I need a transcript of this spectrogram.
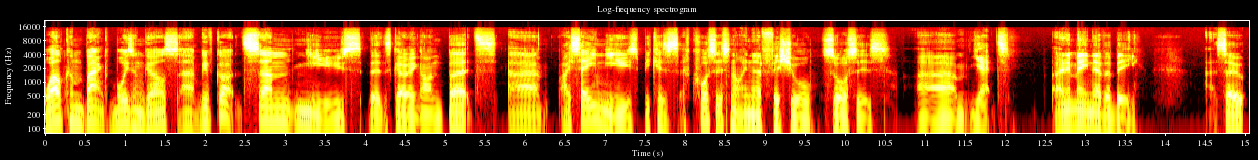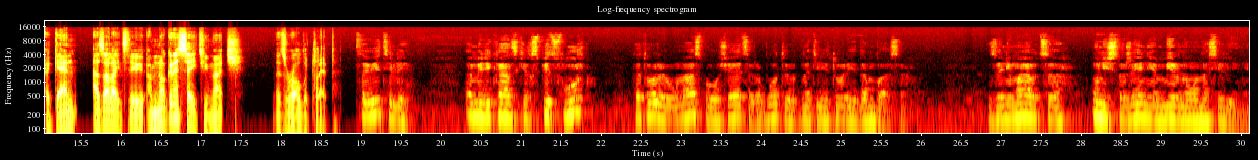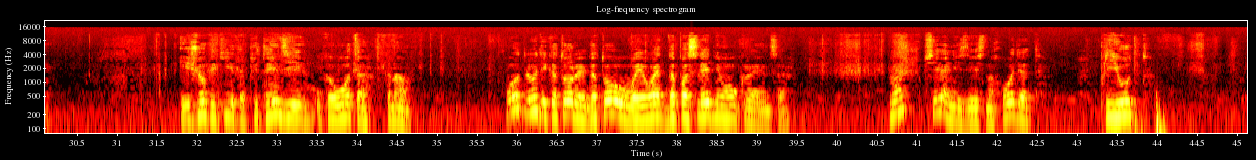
Welcome back, boys and girls. Uh, we've got some news that's going on, but uh, I say news because, of course, it's not in official sources um, yet, and it may never be. Uh, So, again, as I like to do, I'm not going to say too much. Let's roll the clip. представители американских спецслужб, которые у нас, получается, работают на территории Донбасса, занимаются уничтожением мирного населения. И еще какие-то претензии у кого-то к нам. Вот люди, которые готовы воевать до последнего украинца. Ну, все они здесь находят приют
